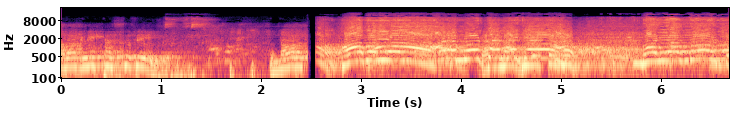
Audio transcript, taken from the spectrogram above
अब अगली प्रस्तुति। हाँ भैया। अरे मोटा भैया मोटा।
